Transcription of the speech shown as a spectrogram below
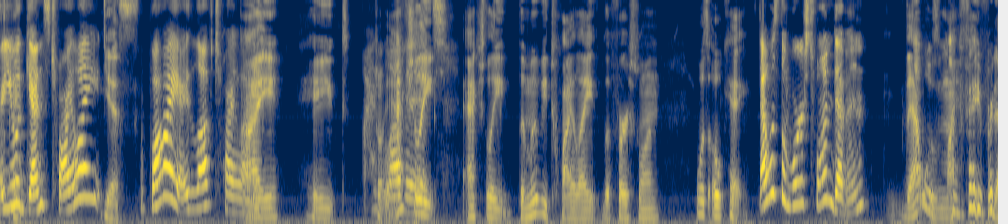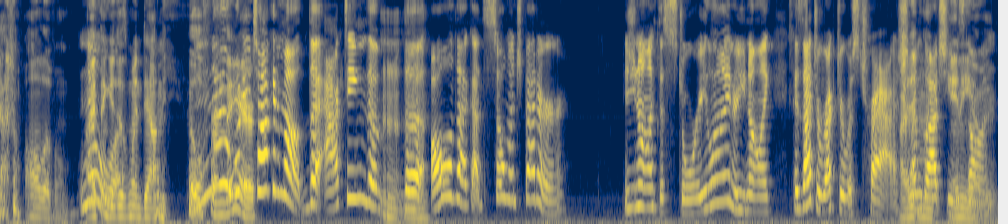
Are you I- against Twilight? Yes, Why? I love Twilight. I hate. I Twi- love actually- it. Actually, the movie Twilight, the first one, was okay. That was the worst one, Devin. That was my favorite out of all of them. I think it just went downhill no, from there. what are you talking about? The acting, the the Mm-mm. all of that got so much better. Did you not like the storyline, or you not like because that director was trash? I'm glad like she was gone.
